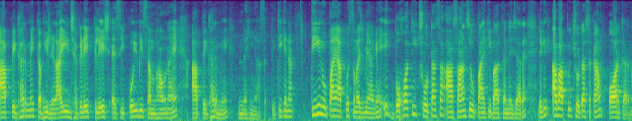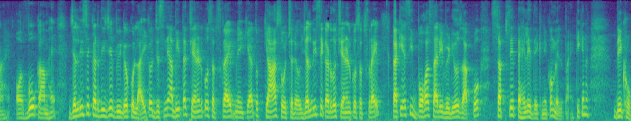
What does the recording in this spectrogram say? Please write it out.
आपके घर में कभी लड़ाई, झगड़े, क्लेश ऐसी कोई भी संभावनाएँ आपके घर में नहीं आ सकती। ठीक है ना? तीन उपाय आपको समझ में आ गए हैं। एक बहुत ही छोटा सा, आसान से उपाय की बात करने जा रहे हैं, लेकिन अब आपको एक छोटा सा काम और करना है, और वो काम है, जल्दी से कर दीजिए वीडियो को लाइक, और जिसने अभी तक चैनल को सब्सक्राइब नहीं किया तो क्या सोच रहे हो? जल्दी से कर दो चैनल को सब्सक्राइब, ताकि ऐसी बहुत सारी वीडियोज़ आपको सबसे पहले देखने को मिल पाए, ठीक है ना? देखो,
